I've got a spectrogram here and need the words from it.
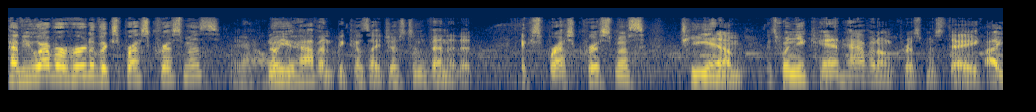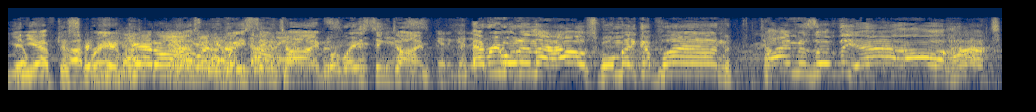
Have you ever heard of Express Christmas? No. you haven't because I just invented it. Express Christmas TM. It's when you can't have it on Christmas Day. Uh, yeah, and you have we've to got it. scramble. Get on Yes, with we're it. wasting time. We're wasting Yes, time. gotta get it. Everyone in the house, we'll make a plan. Time is of the hour. Hot,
